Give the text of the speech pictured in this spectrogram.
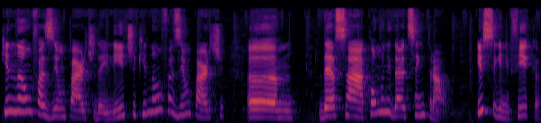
que não faziam parte da elite, que não faziam parte uh, dessa comunidade central. Isso significa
